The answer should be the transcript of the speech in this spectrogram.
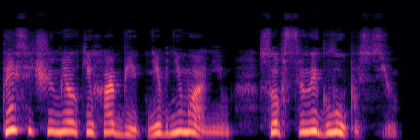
тысячу мелких обид, невниманием, собственной глупостью.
